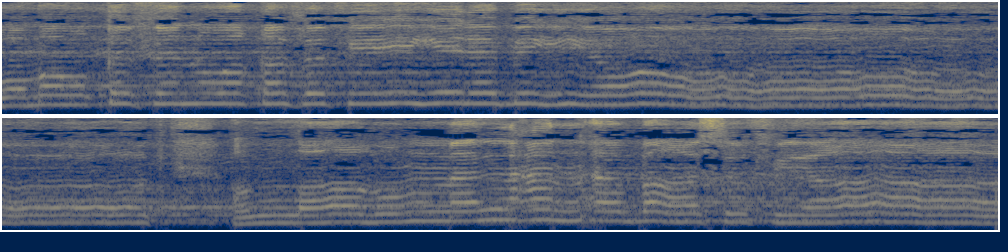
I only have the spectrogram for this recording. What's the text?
موقف وقف فيه نبيك سفيان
